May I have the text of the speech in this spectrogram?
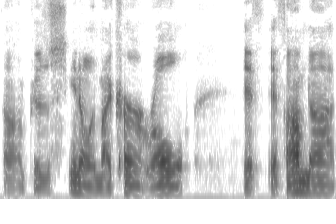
because um, you know in my current role, if if I'm not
